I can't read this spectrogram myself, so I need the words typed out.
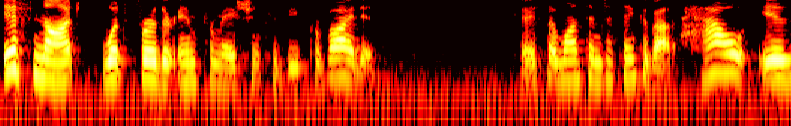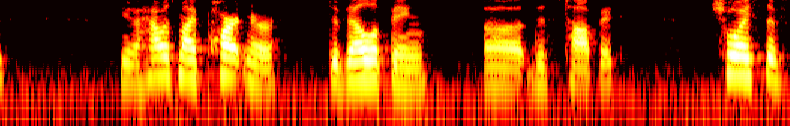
If not, what further information could be provided? Okay, so I want them to think about how is, you know, how is my partner developing uh, this topic. Choice of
